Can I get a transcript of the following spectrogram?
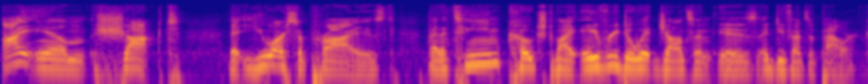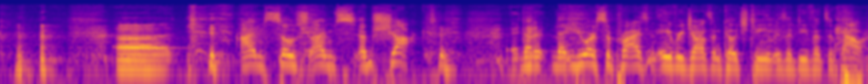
I am shocked that you are surprised that a team coached by Avery DeWitt Johnson is a defensive power? uh, I'm so I'm I'm shocked that it, that you are surprised an Avery Johnson coach team is a defensive power.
